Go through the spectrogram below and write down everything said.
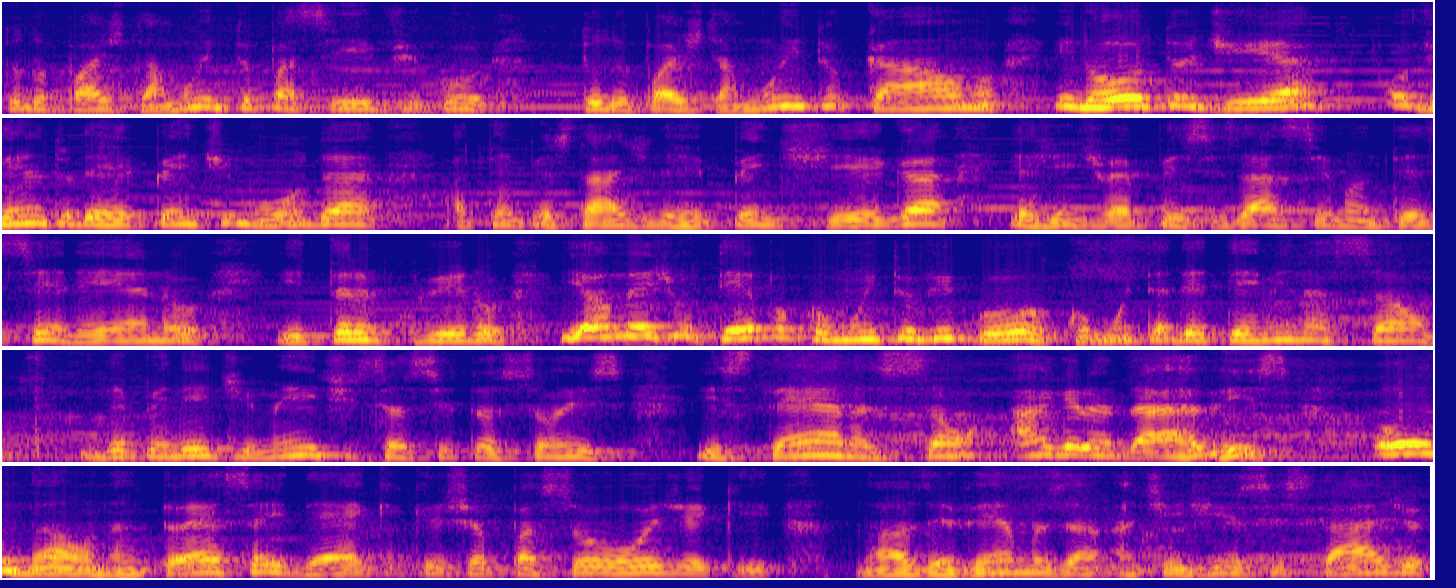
tudo pode estar muito pacífico, tudo pode estar muito calmo e no outro dia o vento de repente muda, a tempestade de repente chega e a gente vai precisar se manter sereno e tranquilo e ao mesmo tempo com muito vigor, com muita determinação, independentemente se as situações externas são agradáveis ou não. Né? Então essa é a ideia que Krishna passou hoje aqui. Nós devemos atingir esse estágio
